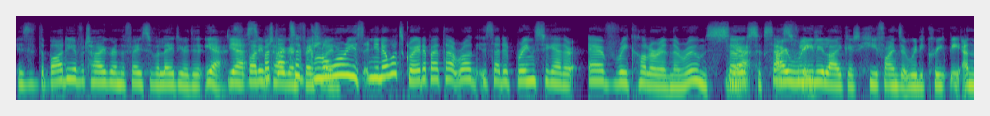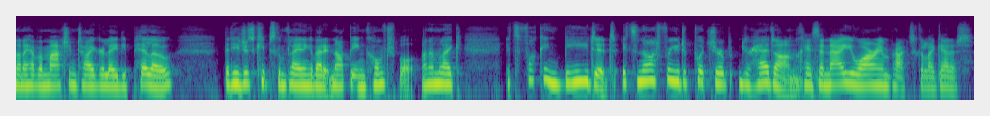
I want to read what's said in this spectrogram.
is it the body of a tiger and the face of a lady, or the yeah, Yes, the body but of a tiger that's and a face of a lady. glorious. And you know what's great about that rug is that it brings together every color in the room so Yeah, successfully. I really like it. He finds it really creepy, and then I have a matching tiger lady pillow that he just keeps complaining about it not being comfortable, and I'm like, it's fucking beaded. It's not for you to put your your head on. Okay, so now you are impractical. I get it.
